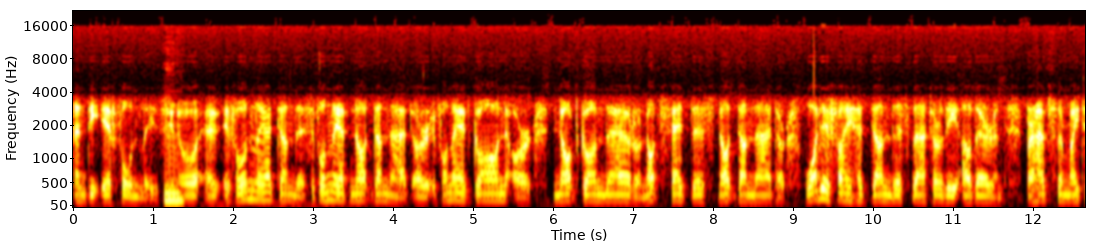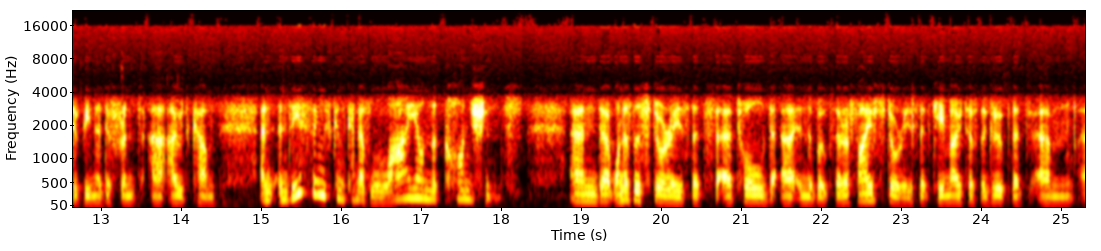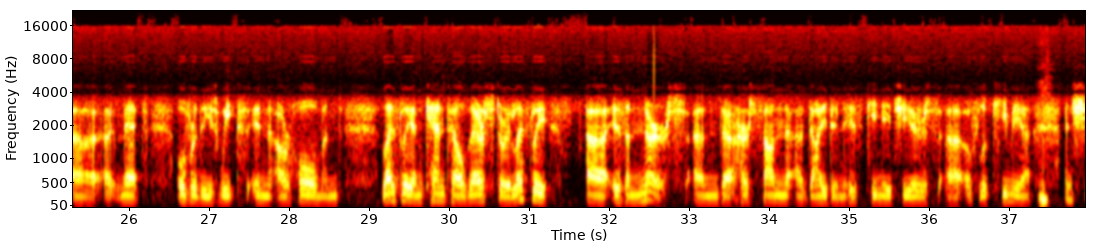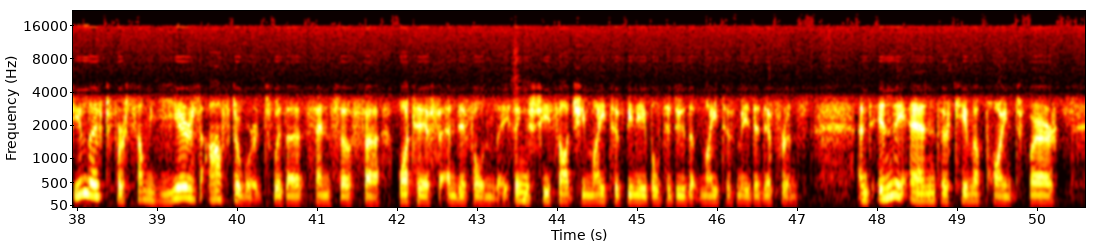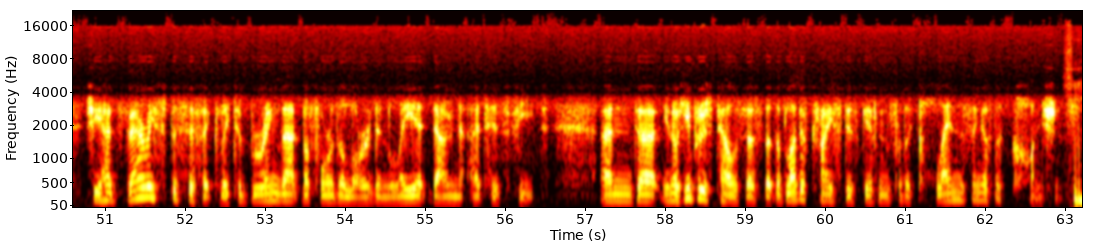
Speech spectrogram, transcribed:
and the if onlys. Mm. You know, uh, if only I'd done this, if only I'd not done that, or if only I'd gone or not gone there, or not said this, not done that, or what if I had done this, that, or the other, and perhaps there might have been a different uh, outcome. And, and these things can kind of lie on the conscience and uh, one of the stories that's uh, told uh, in the book, there are five stories that came out of the group that um, uh, met over these weeks in our home. And Leslie and Ken tell their story. Leslie uh, is a nurse, and uh, her son died in his teenage years of leukemia. Mm. And she lived for some years afterwards with a sense of what if and if only, things she thought she might have been able to do that might have made a difference. And in the end, there came a point where she had very specifically to bring that before the Lord and lay it down at his feet. And, uh, you know, Hebrews tells us that the blood of Christ is given for the cleansing of the conscience. Hmm.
